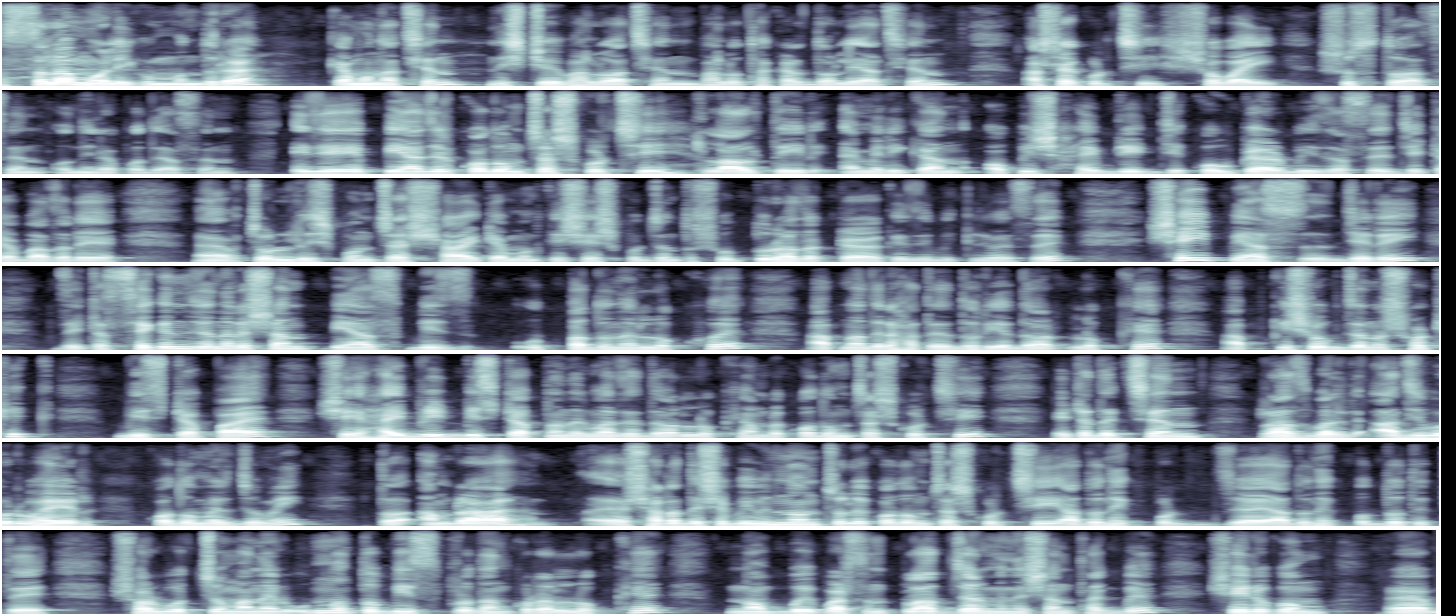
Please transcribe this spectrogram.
আসসালামু আলাইকুম বন্ধুরা, কেমন আছেন? নিশ্চয়ই ভালো আছেন, ভালো থাকার দলে আছেন। আশা করছি সবাই সুস্থ আছেন ও নিরাপদে আছেন। এই যে পেঁয়াজের কদম চাষ করছি লাল তীর আমেরিকান অফিস হাইব্রিড যে কৌটার বীজ আছে, যেটা বাজারে চল্লিশ, পঞ্চাশ, ষাট, এমনকি শেষ পর্যন্ত সত্তর হাজার টাকা কেজি বিক্রি হয়েছে, সেই পেঁয়াজেরই যেটা সেকেন্ড জেনারেশন পেঁয়াজ বীজ উৎপাদনের লক্ষ্যে, আপনাদের হাতে ধরিয়ে দেওয়ার লক্ষ্যে, আপ কৃষক যেন সঠিক বীজটা পায়, সেই হাইব্রিড বীজটা আপনাদের মাঝে দেওয়ার লক্ষ্যে আমরা কদম চাষ করছি। এটা দেখছেন রাজবাড়ির আজিবর ভাইয়ের কদমের জমি। তো আমরা সারা দেশে বিভিন্ন অঞ্চলে কদম চাষ করছি। আধুনিক পর্যায়ে, আধুনিক পদ্ধতিতে সর্বোচ্চ মানের উন্নত বীজ প্রদান করার লক্ষ্যে নব্বই পার্সেন্ট প্লাস জার্মিনেশন থাকবে। সেই রকম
